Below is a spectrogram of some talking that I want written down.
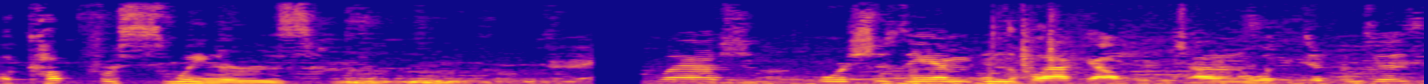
a cup for swingers. Flash or Shazam in the black outfit, which I don't know what the difference is,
